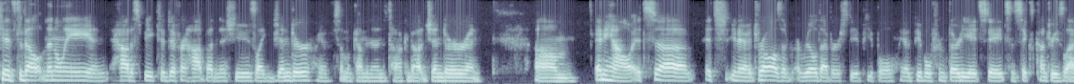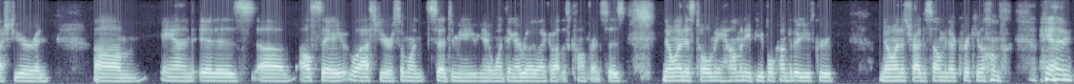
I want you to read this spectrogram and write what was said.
kids developmentally and how to speak to different hot button issues like gender. We have someone coming in to talk about gender and um, anyhow, it's uh, it's you know it draws a, a, real diversity of people. We had people from 38 states and six countries last year, and um, and it is uh, I'll say last year someone said to me, you know, one thing I really like about this conference is no one has told me how many people come to their youth group no one has tried to sell me their curriculum, and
